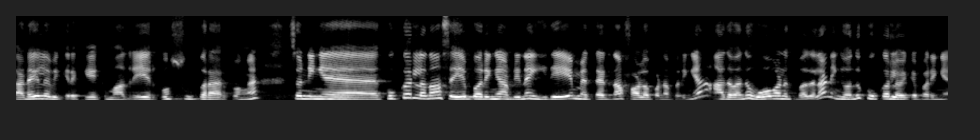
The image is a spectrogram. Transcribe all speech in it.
கடையில் விற்கிற கேக் மாதிரியே இருக்கும். சூப்பராக இருக்குங்க. ஸோ நீங்கள் குக்கரில் தான் செய்ய போகிறீங்க அப்படின்னா இதே மெத்தட் தான் ஃபாலோ பண்ண போகிறீங்க அதை வந்து ஓவனுக்கு பதிலாக நீங்கள் வந்து குக்கரில் வைக்க போகிறீங்க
